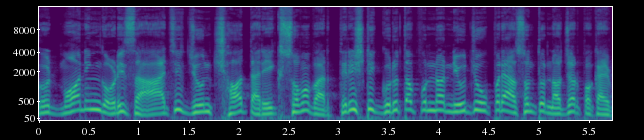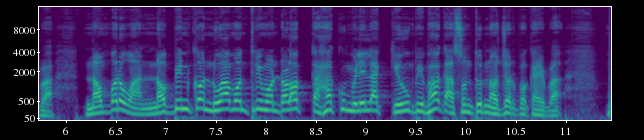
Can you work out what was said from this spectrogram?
Good morning Odisha ଆଜି June ଛଅ ତାରିଖ ସୋମବାର ତିରିଶଟି ଗୁରୁତ୍ୱପୂର୍ଣ୍ଣ ନ୍ୟୁଜ୍ ଉପରେ ଆସନ୍ତୁ ନଜର ପକାଇବା। ନମ୍ବର ୱାନ୍ ନବୀନଙ୍କ ନୂଆ ମନ୍ତ୍ରିମଣ୍ଡଳ କାହାକୁ ମିଳିଲା କେଉଁ ବିଭାଗ ଆସନ୍ତୁ ନଜର ପକାଇବା।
